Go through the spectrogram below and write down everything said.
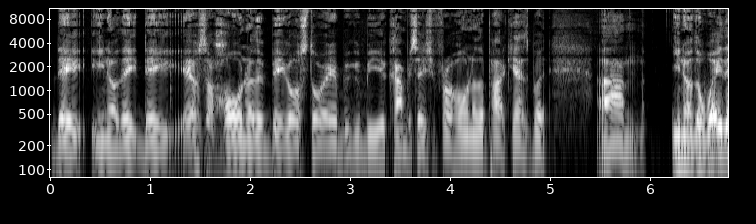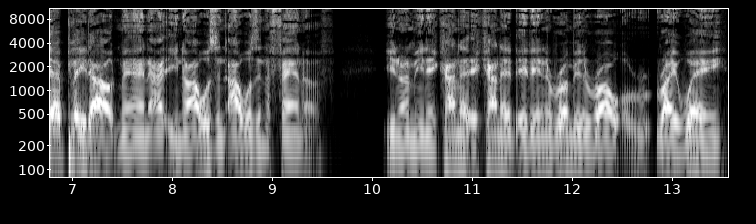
they, you know, they, they, it was a whole nother big old story. It could be a conversation for a whole nother podcast, but, um, you know, the way that played out, man, I, you know, I wasn't, I wasn't a fan of, you know what I mean? It kind of, it kind of, it didn't rub me the right, right way,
